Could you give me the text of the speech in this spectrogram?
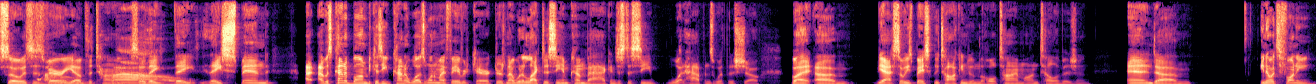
So this is very Oh, of the time. wow. So they they they spend. I, I was kind of bummed because he kind of was one of my favorite characters, and I would have liked to see him come back and just to see what happens with this show. But um, yeah, so he's basically talking to him the whole time on television, and um, you know it's funny.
